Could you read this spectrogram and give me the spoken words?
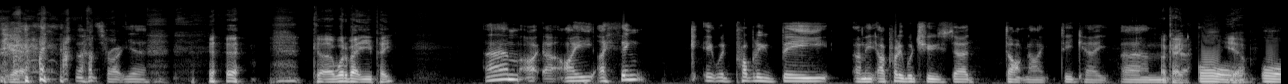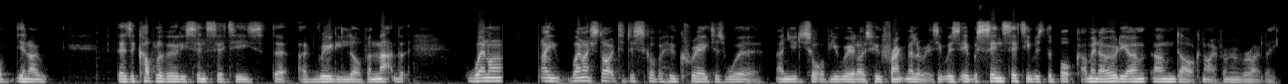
yeah. That's right. Yeah. Uh, what about you, Pete? Um, I, I, I think it would probably be. I mean, I probably would choose uh, Dark Knight, DK. Um, Okay. Or Yeah. or you know, there's a couple of early Sin Cities that I really love, and that, that when I. I, when I started to discover who creators were, and you sort of you realize who Frank Miller is, it was it was Sin City was the book. I mean, I already own, own Dark Knight, if I remember rightly,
